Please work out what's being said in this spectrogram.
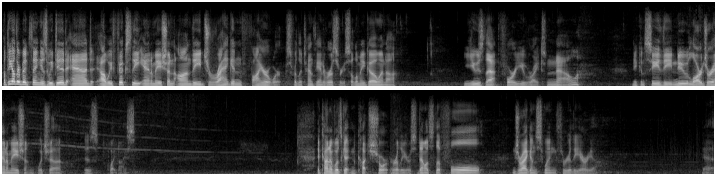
But the other big thing is we did add, uh, we fixed the animation on the Dragon fireworks for the 10th anniversary. So let me go and uh, use that for you right now. You can see the new larger animation, which uh, is quite nice. It kind of was getting cut short earlier, so now it's the full dragon swing through the area. Yeah.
